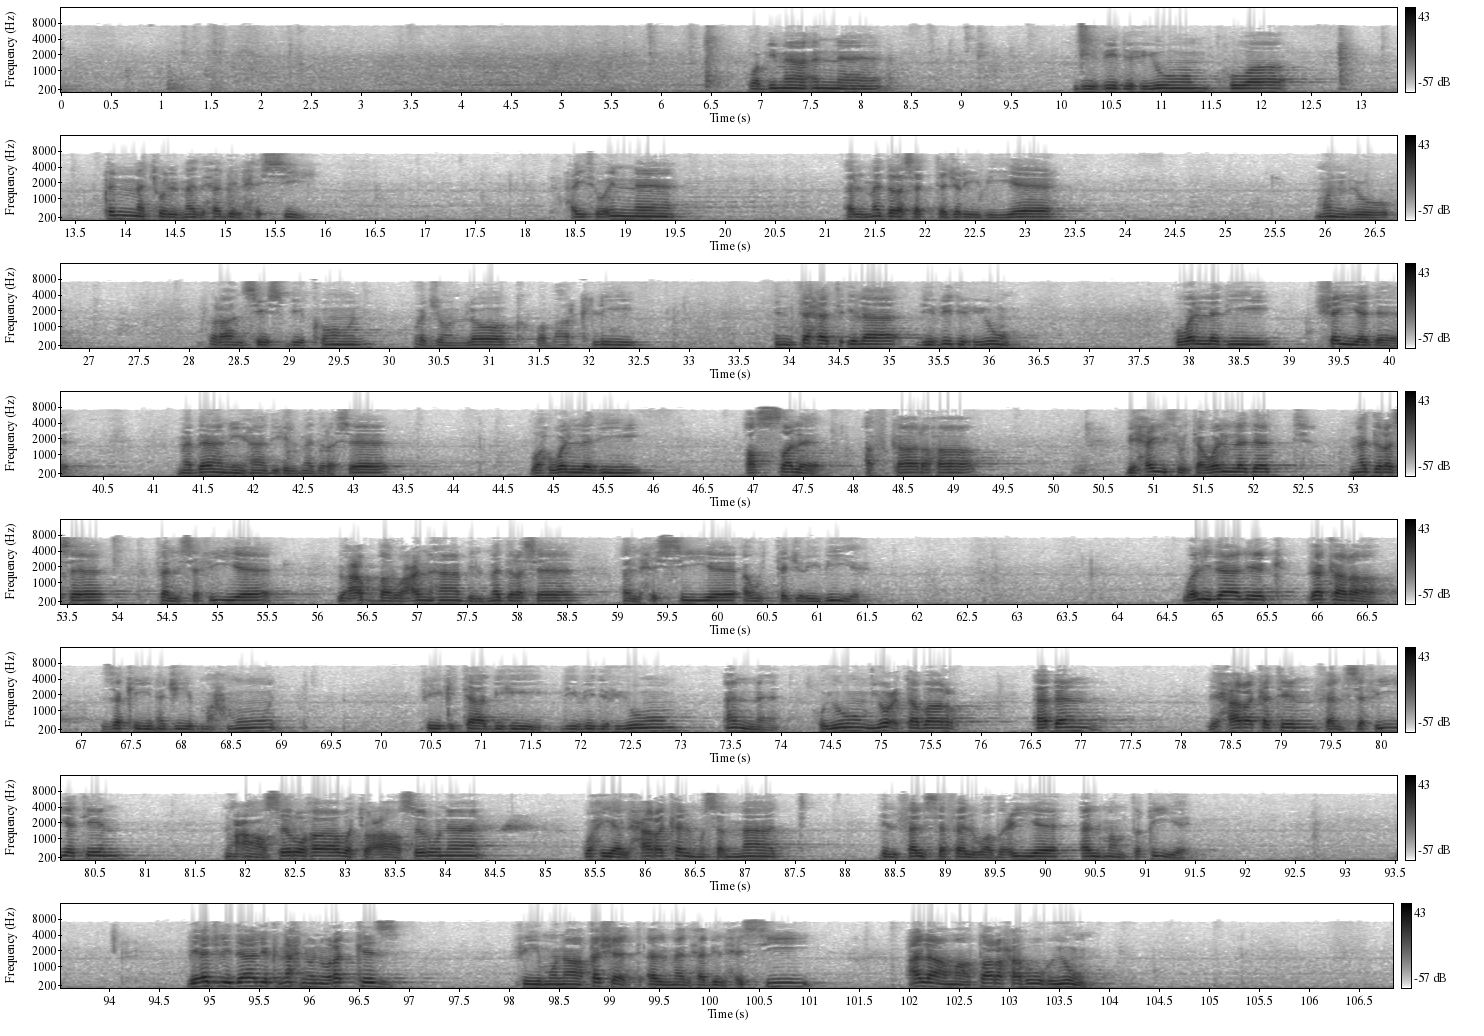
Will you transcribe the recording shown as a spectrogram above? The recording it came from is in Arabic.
وبما أن ديفيد هيوم هو قمة المذهب الحسي حيث إن المدرسة التجريبية منذ فرانسيس بيكون وجون لوك وباركلي انتهت إلى ديفيد هيوم هو الذي شيد مباني هذه المدرسة وهو الذي أصل أفكارها بحيث تولدت مدرسة فلسفية يعبر عنها بالمدرسة الحسية أو التجريبية. ولذلك ذكر زكي نجيب محمود في كتابه ديفيد هيوم أن هيوم يعتبر أبا لحركة فلسفية نعاصرها وتعاصرنا وهي الحركة المسماة بالفلسفة الوضعية المنطقية. لأجل ذلك نحن نركز في مناقشة المذهب الحسي على ما طرحه هيوم.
